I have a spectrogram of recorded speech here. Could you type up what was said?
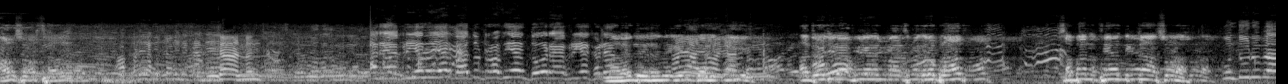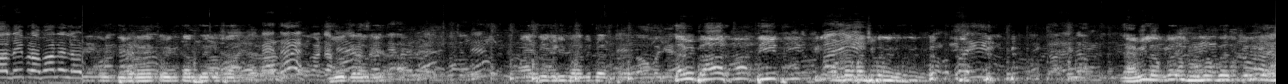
ਆਓ ਸਭਾ ਸਾਰੇ ਧਿਆਨ ਰੈਫਰੀਆਂ ਨੂੰ ਯਾਰ ਵਾਧੂ ਟਰਾਫੀਆਂ ਦੋ ਰੈਫਰੀਆਂ ਖੜੇ ਨਾਲੇ ਦੇ ਰਹੇ ਨੇ ਕਿਹੜੀ ਗੱਲ ਕੀ ਹੈ? ਅਦੋ ਜੀ ਰਾਫੀਆਂ ਦੀ ਮਾਨਸਨਾ ਕਰੋ ਬਰਾਸ ਸਭਾ ਨੱਥਿਆ ਨਿੱਕਾ ਸੋੜਾ ਕੁੰਦੂ ਨੂੰ ਬਾਲ ਨਹੀਂ ਭਰਾਵਾ ਨੇ ਲੜ ਕੋਈ ਕਰਦੇ ਨਹੀਂ ਸਾਰੇ ਇਹ ਕਰਾਂਗੇ ਮਾਰਦੀ ਜਿਹੜੀ ਬਾਤ ਤੇ ਲੈ ਵੀ ਬਰਾਰ ਤੀਰ ਕਿਹਨੂੰ ਕਰਦਾ ਪੰਜ ਬਣੇਗਾ ਮੈਂ ਵੀ ਲਊਂਗਾ ਜੀ ਲਊਂਗਾ ਕਿਹੜੀ ਗੱਲ ਹੈ?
